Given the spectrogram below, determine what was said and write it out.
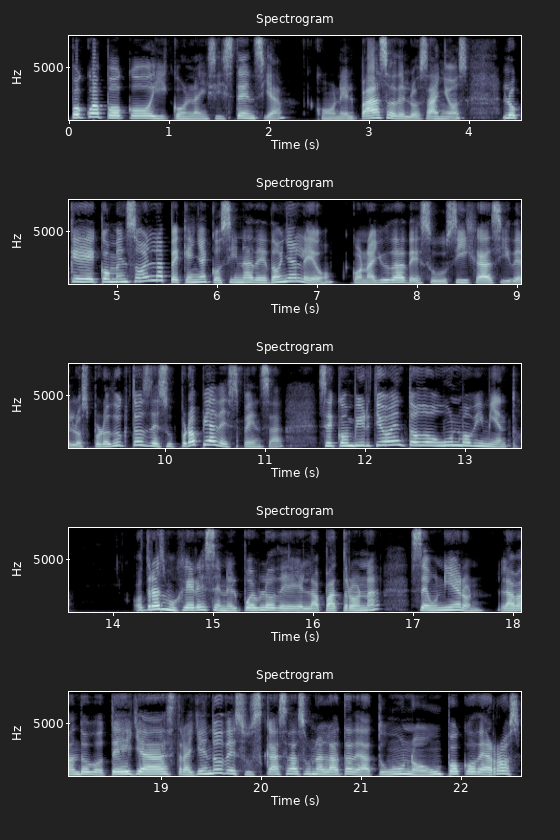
Poco a poco y con la insistencia, con el paso de los años, lo que comenzó en la pequeña cocina de Doña Leo, con ayuda de sus hijas y de los productos de su propia despensa, se convirtió en todo un movimiento. Otras mujeres en el pueblo de La Patrona se unieron, lavando botellas, trayendo de sus casas una lata de atún o un poco de arroz,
